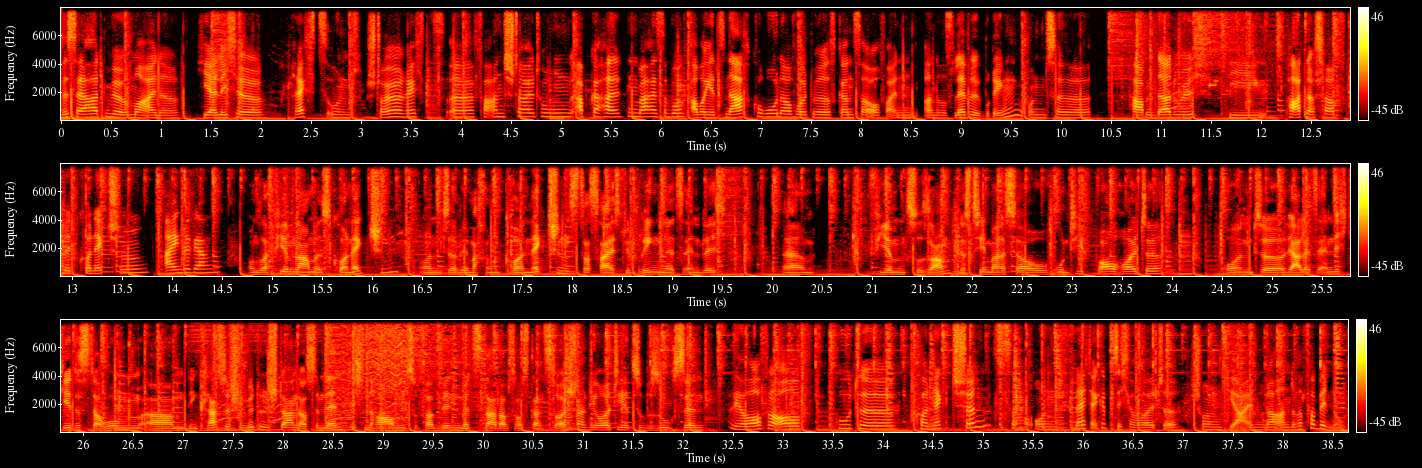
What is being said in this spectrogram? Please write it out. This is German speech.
Bisher hatten wir immer eine jährliche Rechts- und Steuerrechtsveranstaltungen äh, abgehalten bei Heißerburg. Aber jetzt nach Corona wollten wir das Ganze auf ein anderes Level bringen und äh, haben dadurch die Partnerschaft mit Connection eingegangen. Unser Firmenname ist Connection und äh, wir machen Connections, das heißt, wir bringen letztendlich ähm, Firmen zusammen. Das Thema ist ja auch Wohntiefbau heute. Und äh, ja, letztendlich geht es darum, ähm, den klassischen Mittelstand aus dem ländlichen Raum zu verbinden mit Startups aus ganz Deutschland, die heute hier zu Besuch sind. Wir hoffen auf gute Connections und vielleicht ergibt sich ja heute schon die ein oder andere Verbindung.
